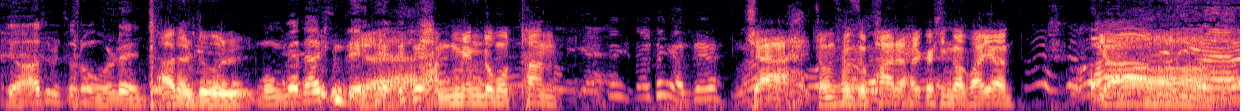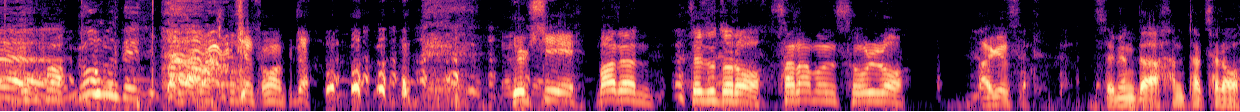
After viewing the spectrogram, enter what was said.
이제 아들들은 원래 이제 아들 둘. 목메달인데. 야, 한 명도 못한. 쌀탱이 안 돼. 자, 전 선수 파를 할 것인가, 과연? 야 넣으면 되지. 죄송합니다. 역시 말은 제주도로, 사람은 서울로. 알겠습니다. 세 명 다 한타 차로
